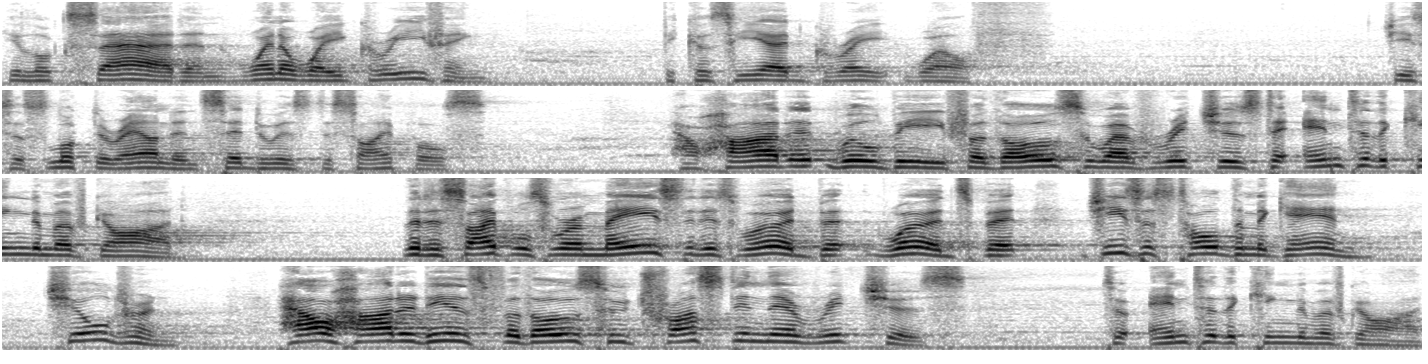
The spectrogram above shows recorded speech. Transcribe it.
he looked sad and went away grieving because he had great wealth. Jesus looked around and said to his disciples, How hard it will be for those who have riches to enter the kingdom of God. The disciples were amazed at his word, but, words, but Jesus told them again, Children, how hard it is for those who trust in their riches to enter the kingdom of God.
